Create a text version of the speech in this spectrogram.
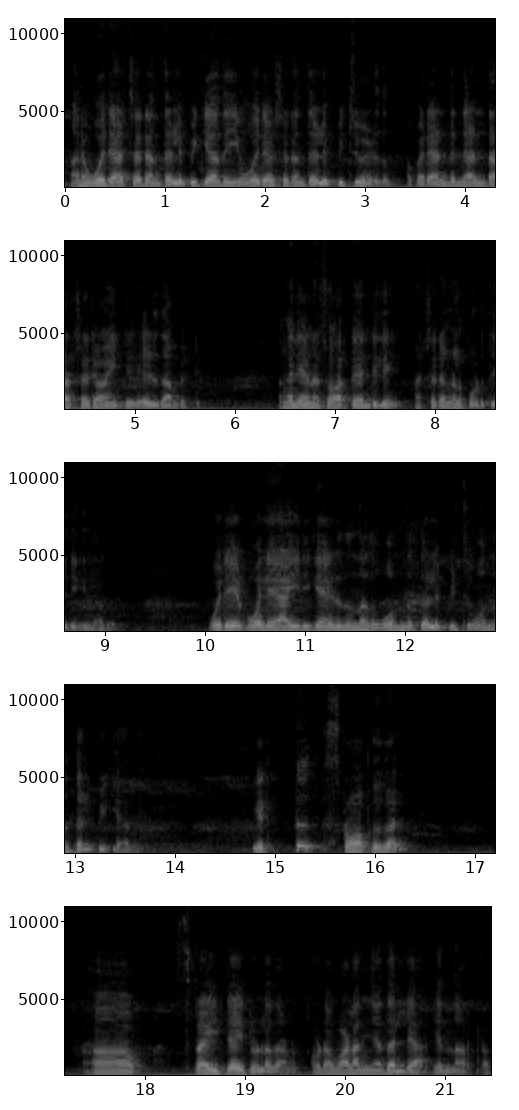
അങ്ങനെ ഒരക്ഷരം തെളിപ്പിക്കാതെയും ഒരക്ഷരം തെളിപ്പിച്ചും എഴുതും. അപ്പോൾ രണ്ടും രണ്ടക്ഷരമായിട്ട് എഴുതാൻ പറ്റും. അങ്ങനെയാണ് ഷോർട്ട് ഹാൻഡിൽ അക്ഷരങ്ങൾ കൊടുത്തിരിക്കുന്നത്. ഒരേപോലെ ആയിരിക്കാം എഴുതുന്നത്. ഒന്ന് തെളിപ്പിച്ചു ഒന്ന് തെളിപ്പിക്കാതെ. എട്ട് സ്ട്രോക്കുകൾ സ്ട്രൈറ്റ് ആയിട്ടുള്ളതാണ്. അവിടെ വളഞ്ഞതല്ല എന്നർത്ഥം.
